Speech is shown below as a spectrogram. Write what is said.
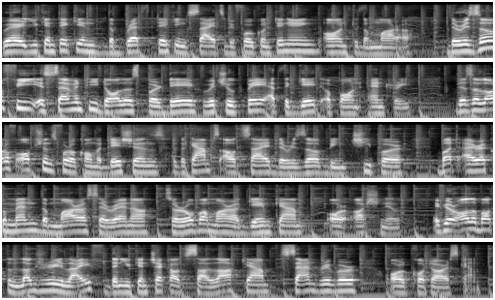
where you can take in the breathtaking sights before continuing on to the Mara. The reserve fee is $70 per day, which you'll pay at the gate upon entry. There's a lot of options for accommodations, the camps outside the reserve being cheaper, but I recommend the Mara Serena, Sarova Mara Game Camp or Ashnil. If you're all about the luxury life, then you can check out Salah Camp, Sand River or Cottar's Camp.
